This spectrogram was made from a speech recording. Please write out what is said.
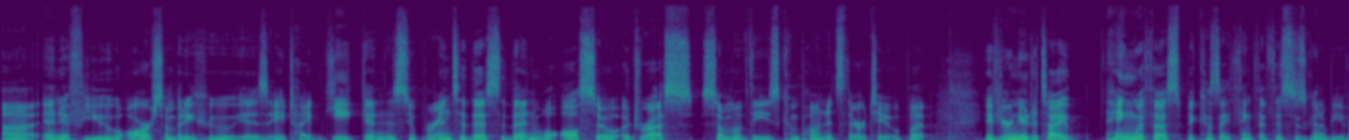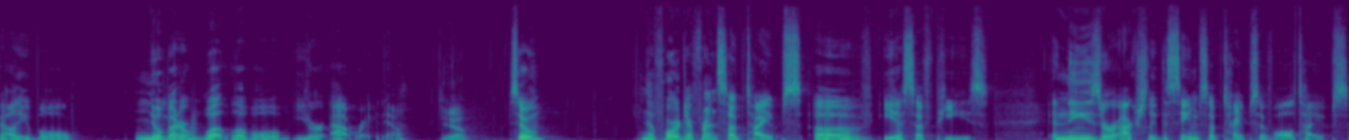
Uh, and if you are somebody who is a type geek and is super into this, then we'll also address some of these components there too. But if you're new to type, hang with us because I think that this is going to be valuable no matter what level you're at right now. Yeah. So, the four different subtypes of ESFPs, and these are actually the same subtypes of all types,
